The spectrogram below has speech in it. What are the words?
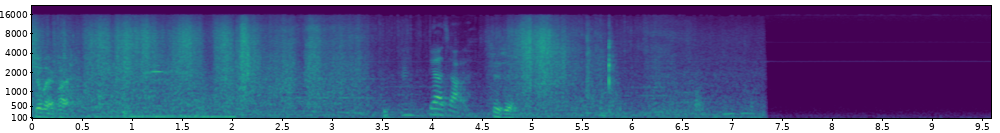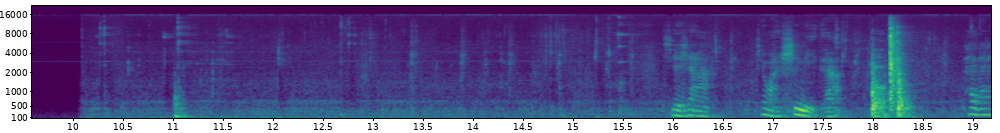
九百块。嗯，不要找了。谢谢。先生，这碗是你的。太太，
